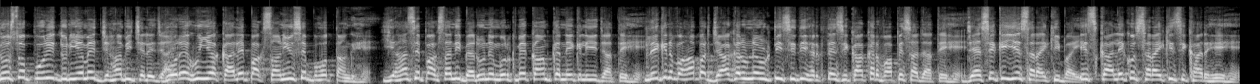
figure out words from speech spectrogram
दोस्तों, पूरी दुनिया में जहाँ भी चले जाए हुई या काले पाकिस्तानियों से बहुत तंग हैं। यहाँ से पाकिस्तानी बैरून मुल्क में काम करने के लिए जाते हैं, लेकिन वहाँ पर जाकर उन्हें उल्टी सीधी हरकतें सिखाकर वापस आ जाते हैं, जैसे कि ये सराइकी बाई। इस काले को सरायकी सिखा रहे हैं।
